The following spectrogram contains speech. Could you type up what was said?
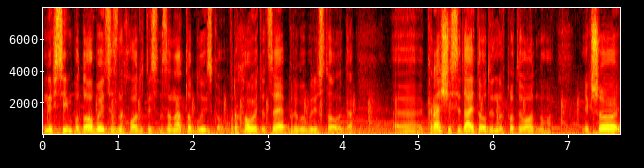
Не всім подобається знаходитись занадто близько. Враховуйте це при виборі столика. Е, краще сідайте один навпроти одного. Якщо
